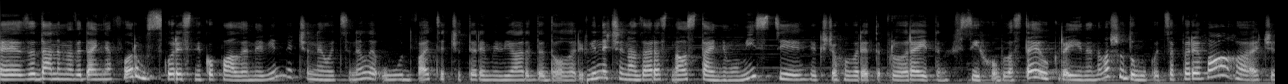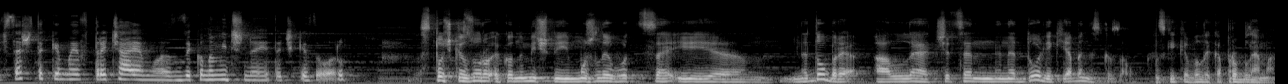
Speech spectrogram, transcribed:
Е, За даними видання Forbes, корисні копалини Вінниччини оцінили у 24 мільярди доларів. Вінниччина зараз на останньому місці, якщо говорити про рейтинг всіх областей України. На вашу думку, це перевага, чи все ж таки ми втрачаємо з економічної точки зору? З точки зору економічної, можливо, це і е, недобре, але чи це не недолік, я би не сказав. Наскільки велика проблема,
